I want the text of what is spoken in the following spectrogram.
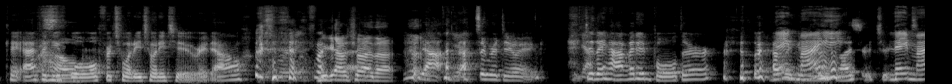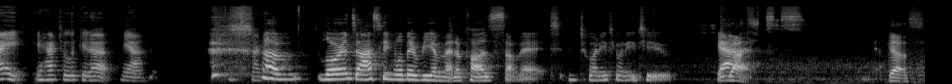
Okay, I have a new goal for 2022 right now. we gotta try that. Yeah, yeah, that's what we're doing. Yeah. Do they have it in Boulder? they might. They might. You have to look it up. Yeah. Um, Lauren's asking, will there be a menopause summit in 2022? Yes. Yes. yes.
